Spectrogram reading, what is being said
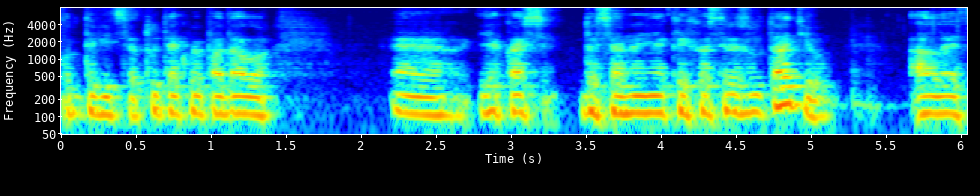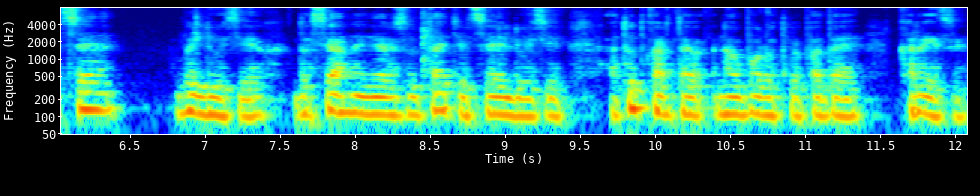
От дивіться, тут як випадало е, якась досягнення якихось результатів, але це в ілюзіях. Досягнення результатів це ілюзії. А тут карта наоборот випадає кризи.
